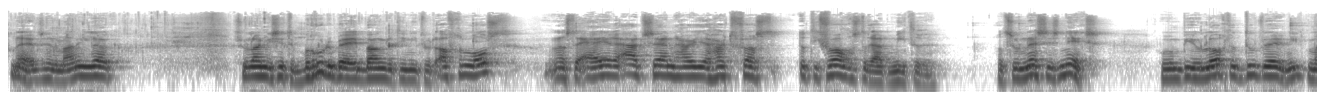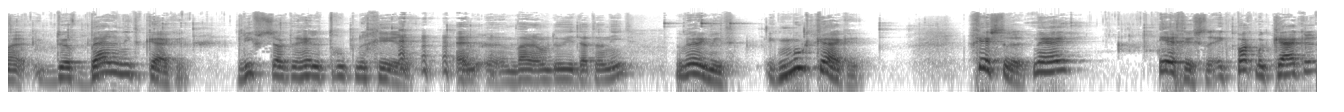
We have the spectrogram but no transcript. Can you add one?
Nee, dat is helemaal niet leuk. Zolang die zit te broeden ben je bang dat hij niet wordt afgelost. En als de eieren uit zijn, hou je je hart vast dat die vogels eruit mieteren. Want zo'n nest is niks. Hoe een bioloog dat doet, weet ik niet, maar ik durf bijna niet te kijken. Liefst zou ik de hele troep negeren. En eh, waarom doe je dat dan niet? Dat weet ik niet. Ik moet kijken. Gisteren, nee, eergisteren. Ik pak mijn kijker,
